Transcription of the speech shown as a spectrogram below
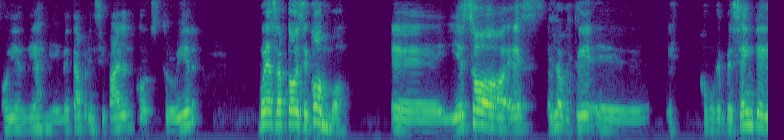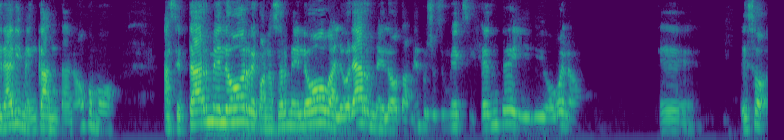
hoy en día es mi meta principal, construir, voy a hacer todo ese combo. Eh, y eso es, lo que estoy, eh, como que empecé a integrar y me encanta, ¿no? Como aceptármelo, reconocérmelo, valorármelo también, porque yo soy muy exigente y digo, bueno, eh, eso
